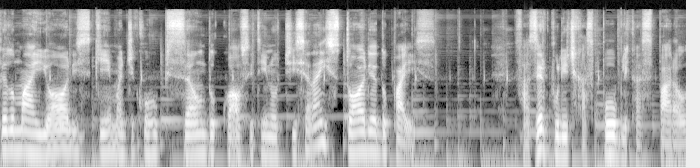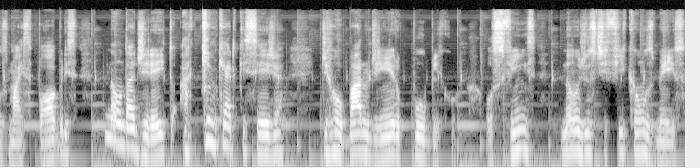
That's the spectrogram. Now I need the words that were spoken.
pelo maior esquema de corrupção do qual se tem notícia na história do país. Fazer políticas públicas para os mais pobres não dá direito a quem quer que seja de roubar o dinheiro público. Os fins não justificam os meios,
